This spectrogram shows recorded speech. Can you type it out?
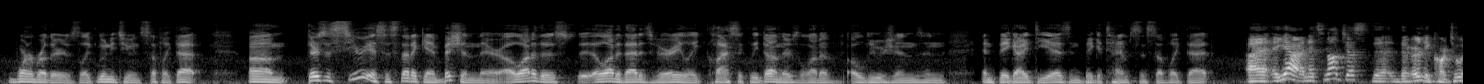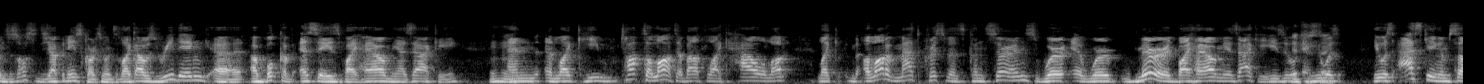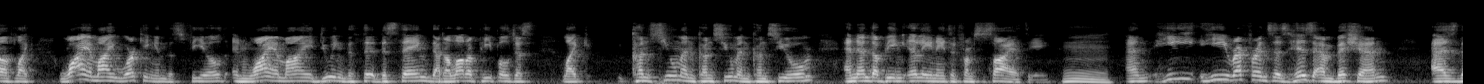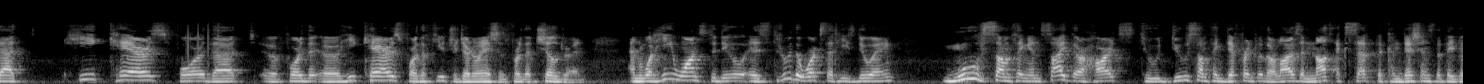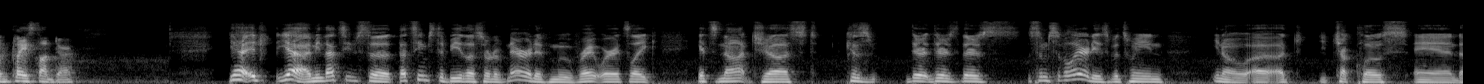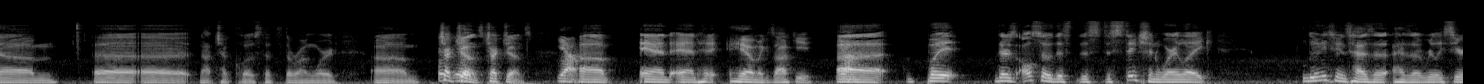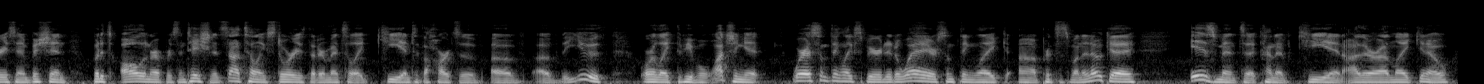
Warner Brothers, like Looney Tunes, stuff like that. Um, there's a serious aesthetic ambition there. A lot of those, a lot of that is very like classically done. There's a lot of illusions and and big ideas and big attempts and stuff like that. Uh, yeah, and it's not just the, the early cartoons; it's also the Japanese cartoons. Like I was reading uh, a book of essays by Hayao Miyazaki, Mhm. and and like he talked a lot about like how a lot like a lot of Matt Christman concerns were uh, were mirrored by Hayao Miyazaki. He's, he was he was asking himself like, why am I working in this field, and why am I doing the th- this thing that a lot of people just like consume and consume and consume and end up being alienated from society. Hmm. and he he references his ambition as that he cares for that uh, for the uh, he cares for the future generations for the children. And what he wants to do is through the works that he's doing move something inside their hearts to do something different with their lives and not accept the conditions that they've been placed under Yeah, it yeah, I mean that seems to that seems to be the sort of narrative move, right? Where it's like it's not just cuz there there's there's some similarities between you know uh, uh, Chuck Close and um uh uh not Chuck Close, that's the wrong word. Um Chuck Yeah. Jones, Chuck Jones. yeah Um and and Hayao Miyazaki. Yeah. Uh but there's also this this distinction where like Looney Tunes has a has a really serious ambition, but it's all in representation. It's not telling stories that are meant to like key into the hearts of of of the youth or like the people watching it. Whereas something like Spirited Away or something like uh, Princess Mononoke is meant to kind of key in either on like you know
